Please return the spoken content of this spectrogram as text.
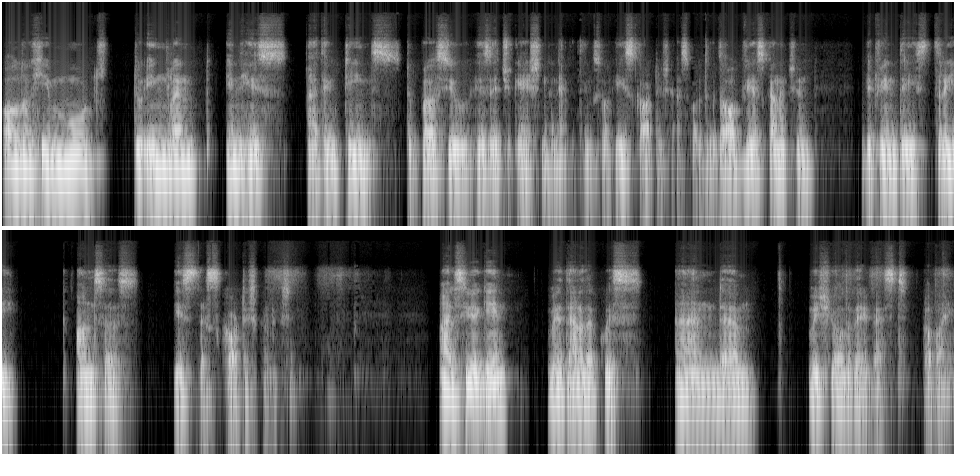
although he moved to England in his I think teens to pursue his education and everything. So he's Scottish as well. The obvious connection between these three answers is the Scottish connection. I'll see you again with another quiz and um, wish you all the very best. Bye bye.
